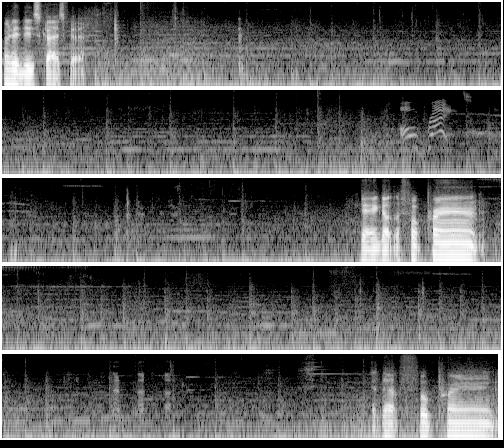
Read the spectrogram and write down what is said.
Where did these guys go? Okay, got the footprint. Get that footprint.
